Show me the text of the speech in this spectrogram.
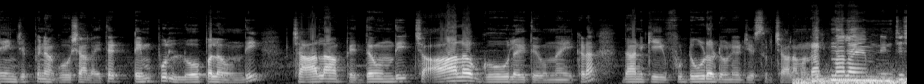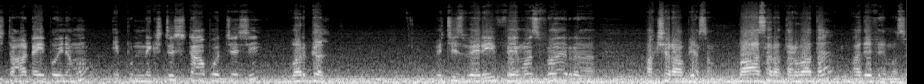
నేను చెప్పిన గోశాల అయితే టెంపుల్ లోపల ఉంది. చాలా పెద్ద ఉంది. చాలా గోవులు అయితే ఉన్నాయి ఇక్కడ. దానికి ఫుడ్ కూడా డొనేట్ చేస్తారు చాలా మంది రత్నాలయం నుంచి స్టార్ట్ అయిపోయినాము. ఇప్పుడు నెక్స్ట్ స్టాప్ వచ్చేసి Vargal which is very famous for Aksharabhyasam. Basara తర్వాత అదే ఫేమస్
